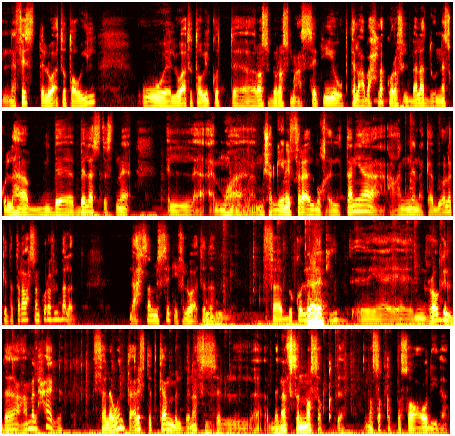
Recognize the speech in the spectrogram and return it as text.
نافست الوقت طويل. والوقت طويل كنت راس براس مع السيتي وبتلعب أحلى كورة في البلد والناس كلها بلا استثناء. مشجعين الفرق المخ... التانية عننا كان بيقول لك أنت بتلعب أحسن كورة في البلد. ده أحسن من السيتي في الوقت ده. فبكل أيوة. تأكيد آه، الراجل ده عمل حاجة. فلو أنت عرفت تكمل بنفس ال... بنفس النسق ده النسق التصاعدي ده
